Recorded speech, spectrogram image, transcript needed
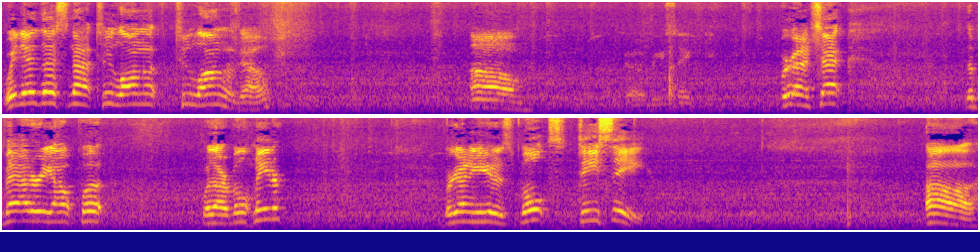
We did this not too long too long ago. Um, we're going to check the battery output with our voltmeter. We're going to use volts DC. Uh,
